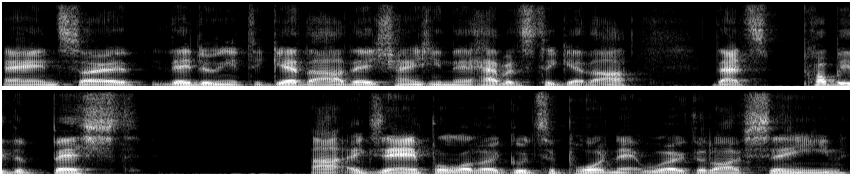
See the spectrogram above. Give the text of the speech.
And so they're doing it together. They're changing their habits together. That's probably the best uh, example of a good support network that I've seen.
